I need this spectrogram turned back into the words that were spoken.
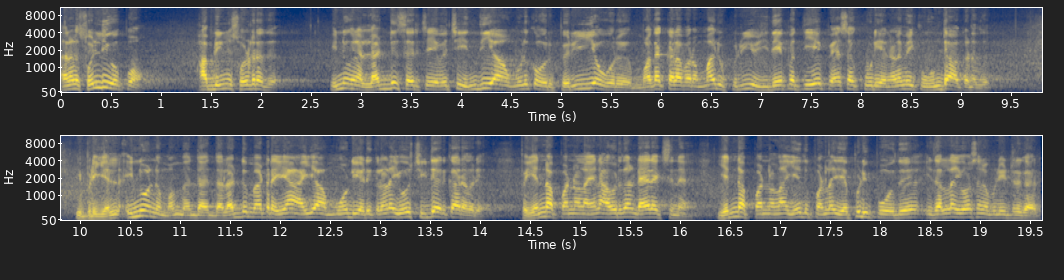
அதனால் சொல்லி வைப்போம் அப்படின்னு சொல்கிறது இன்னும் லட்டு சர்ச்சையை வச்சு இந்தியா முழுக்க ஒரு பெரிய ஒரு மதக்கலவரம் மாதிரி பெரிய இதை பற்றியே பேசக்கூடிய நிலைமைக்கு உண்டாக்குனது. இப்படி எல் இன்னொன்று மம் இந்த இந்த லட்டு மேட்டரை ஏன் ஐயா மோடி எடுக்கலைன்னா யோசிச்சுக்கிட்டே இருக்கார் அவர். இப்போ என்ன பண்ணலாம்? ஏன்னா அவர் தான் டைரக்ஷனு என்ன பண்ணலாம்? ஏது பண்ணலாம்? எப்படி போகுது? இதெல்லாம் யோசனை பண்ணிகிட்டு இருக்கார்.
